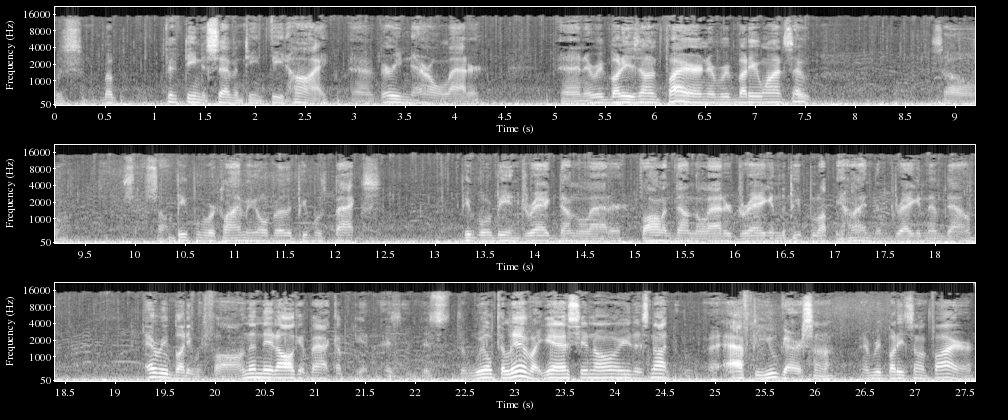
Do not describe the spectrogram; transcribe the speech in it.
was about 15 to 17 feet high, a very narrow ladder, and everybody's on fire and everybody wants out. So, some people were climbing over other people's backs. People were being dragged down the ladder, falling down the ladder, dragging the people up behind them, dragging them down. Everybody would fall, and then they'd all get back up again. It's, it's the will to live, I guess. You know, it's not after you, Gaston. Everybody's on fire.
